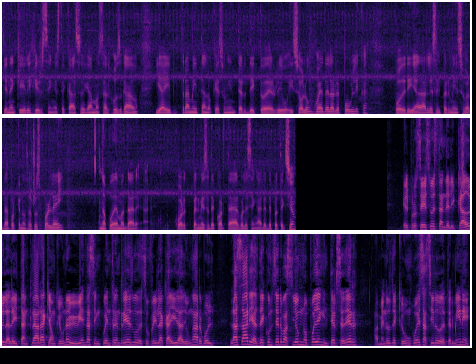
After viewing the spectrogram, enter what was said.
tienen que dirigirse en este caso, digamos, al juzgado y ahí tramitan lo que es un interdicto de derribo y solo un juez de la República podría darles el permiso, ¿verdad? Porque nosotros por ley no podemos dar ah, permisos de corta de árboles en áreas de protección. El proceso es tan delicado y la ley tan clara que aunque una vivienda se encuentre en riesgo de sufrir la caída de un árbol, las áreas de conservación no pueden interceder, a menos de que un juez así lo determine,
